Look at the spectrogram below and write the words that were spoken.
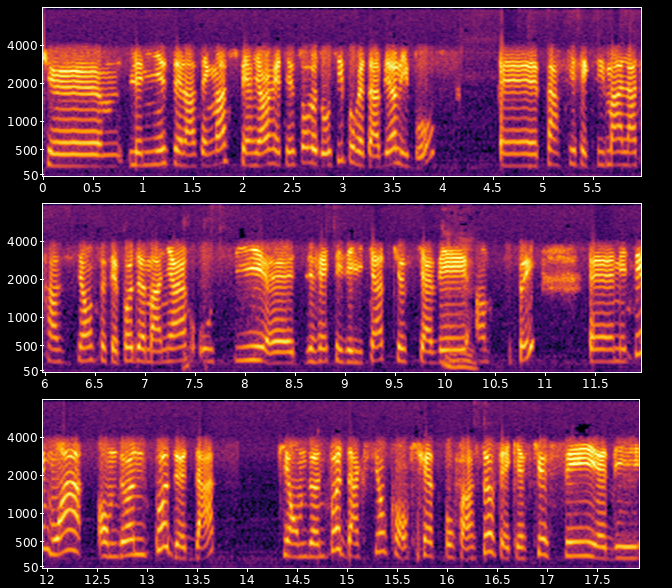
que le ministre de l'Enseignement supérieur était sur le dossier pour établir les bourses. Euh, parce qu'effectivement, la transition se fait pas de manière aussi euh, directe et délicate que ce qu'il avait Mhm. anticipé. Euh, mais tu sais, moi, on me donne pas de date, puis on me donne pas d'action concrète pour faire ça. Fait qu'est-ce que c'est euh, des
